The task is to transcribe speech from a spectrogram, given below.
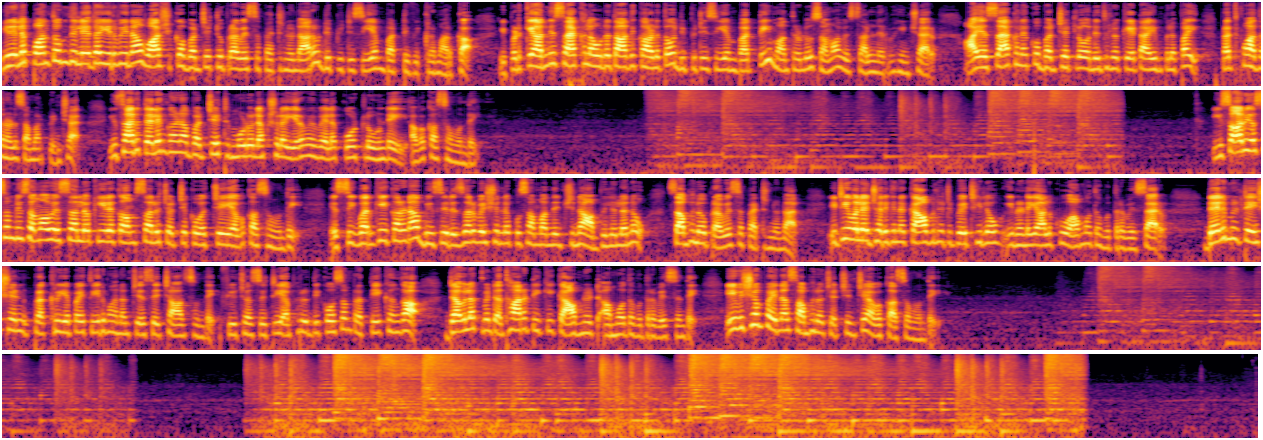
ఈ నెల పంతొమ్మిది లేదా ఇరవైన వార్షిక బడ్జెట్ ప్రవేశపెట్టనున్నారు డిప్యూటీ సీఎం బట్టి విక్రమార్క. ఇప్పటికే అన్ని శాఖల ఉన్నతాధికారులతో డిప్యూటీ సీఎం బట్టి మంత్రులు సమావేశాలు నిర్వహించారు. ఆయా శాఖలకు బడ్జెట్లో నిధుల కేటాయింపులపై ప్రతిపాదనలు సమర్పించారు. ఈసారి తెలంగాణ బడ్జెట్ మూడు లక్షల ఇరవై వేల కోట్లు ఉండే అవకాశం ఉంది. ఈసారి అసెంబ్లీ సమావేశాల్లో కీలక అంశాలు చర్చకు వచ్చే అవకాశం ఉంది. ఎస్సీ వర్గీకరణ బీసీ రిజర్వేషన్లకు సంబంధించిన బిల్లులను సభలో ప్రవేశపెట్టనున్నారు. ఇటీవలే జరిగిన కేబినెట్ భేటీలో ఈ నిర్ణయాలకు ఆమోదముద్ర వేశారు. డెలిమిటేషన్ ప్రక్రియపై తీర్మానం చేసే ఛాన్స్ ఉంది. ఫ్యూచర్ సిటీ అభివృద్ధి కోసం ప్రత్యేకంగా డెవలప్మెంట్ అథారిటీకి కేబినెట్ ఆమోదముద్ర వేసింది. ఈ విషయంపైన సభలో చర్చించే అవకాశం ఉంది.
